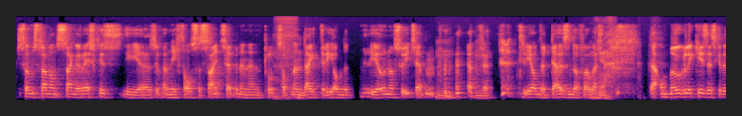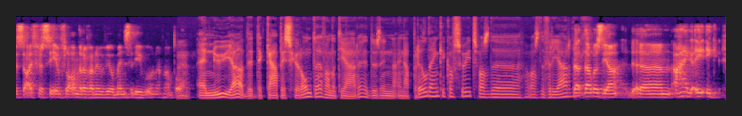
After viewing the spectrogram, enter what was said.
soms van ons zangeresjes die eh, zo van die valse sites hebben en dan plots op een dag 300 miljoen of zoiets hebben. Of, eh, 300.000 of wat was Mm, Ja. Dat onmogelijk is als je de cijfers ziet in Vlaanderen van hoeveel mensen die wonen. Ja. En nu, ja, de, de kaap is gerond hè, van het jaar. Hè. Dus in, in april, denk ik, of zoiets, was de, was de verjaardag. Dat, dat was ja. ehm, ah, ik, ik,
